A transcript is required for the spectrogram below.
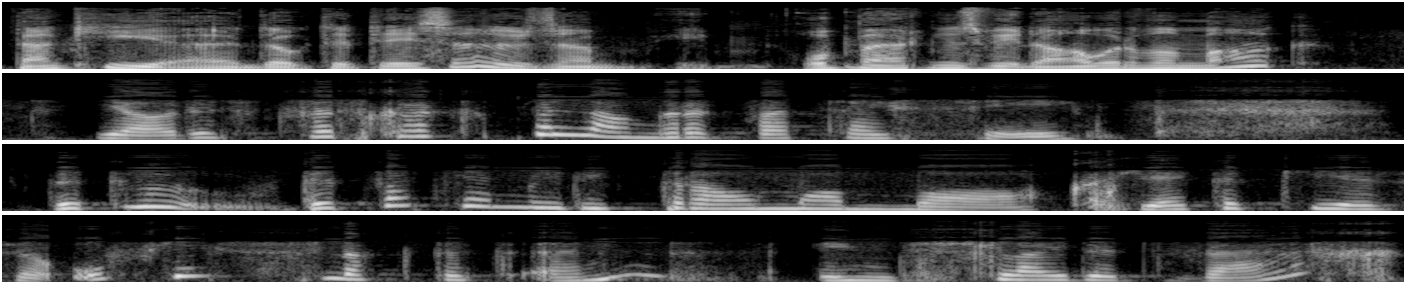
Dankie uh, Dr. Tessa, is daar opmerkings wie daaroor wil maak? Ja, dit is verskriklik belangrik wat sy sê. Dit dit wat jy met die trauma maak, jy het 'n keuse. Of jy sluk dit in en sluit dit weg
